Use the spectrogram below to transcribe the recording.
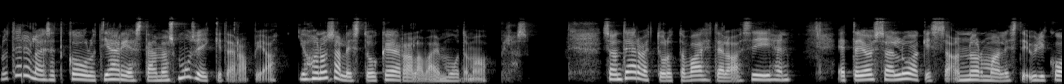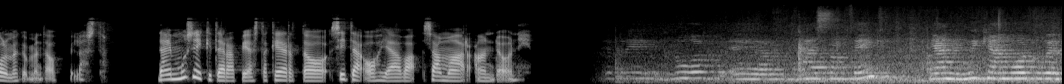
Luterilaiset koulut järjestää myös musiikkiterapiaa, johon osallistuu kerralla vain muutama oppilas. Se on tervetullutta vaihtelua siihen, että joissain luokissa on normaalisti yli 30 oppilasta. Näin musiikkiterapiasta kertoo sitä ohjaava Samar Andoni. Something. Yani we can work with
